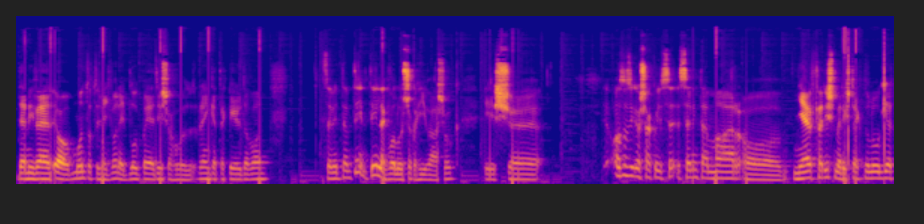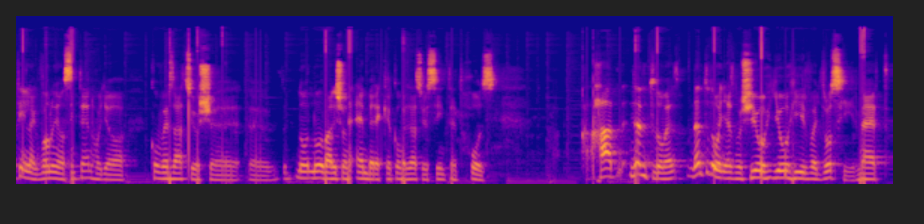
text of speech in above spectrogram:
de mivel ja, mondtad, hogy van egy blogbejegyzés, ahol rengeteg példa van, szerintem tény, tényleg valósak a hívások, és az az igazság, hogy szerintem már a nyelvfelismerés technológia tényleg van olyan szinten, hogy a konverzációs, normálisan emberekkel konverzációs szintet hoz. Hát nem tudom, ez, nem tudom, hogy ez most jó, jó hír vagy rossz hír, mert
